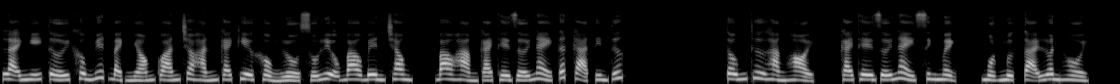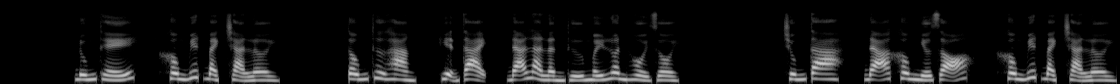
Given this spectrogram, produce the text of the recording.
Lại nghĩ tới không biết bạch nhóm quán cho hắn cái kia khổng lồ số liệu bao bên trong, bao hàm cái thế giới này tất cả tin tức. Tống Thư Hàng hỏi, cái thế giới này sinh mệnh, một mực tại luân hồi. Đúng thế, không biết bạch trả lời. Tống Thư Hàng, hiện tại, đã là lần thứ mấy luân hồi rồi. Chúng ta, đã không nhớ rõ, không biết bạch trả lời.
